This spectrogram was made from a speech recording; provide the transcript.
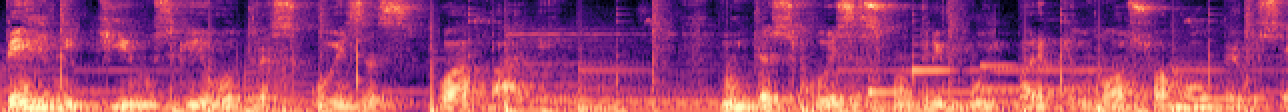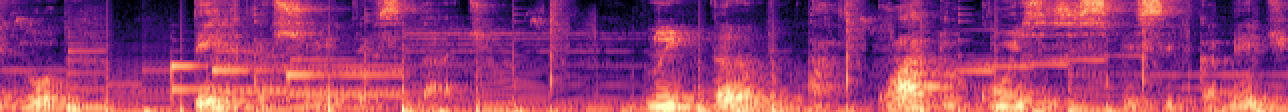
permitirmos que outras coisas o apaguem. Muitas coisas contribuem para que o nosso amor pelo Senhor perca sua intensidade. No entanto, há quatro coisas especificamente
